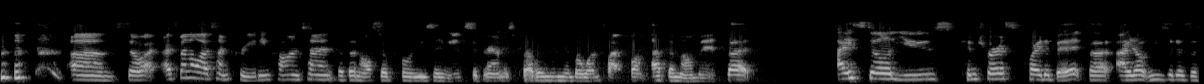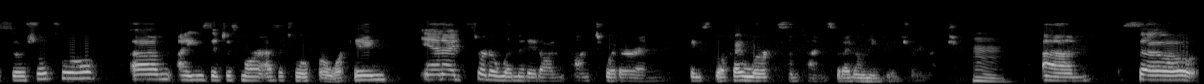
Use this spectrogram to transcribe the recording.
um, so I, I spend a lot of time creating content, but then also perusing Instagram is probably my number one platform at the moment. But I still use Pinterest quite a bit, but I don't use it as a social tool. Um, I use it just more as a tool for working. And I sort of limit it on, on Twitter and Facebook. I lurk sometimes, but I don't engage very much. Hmm. Um, so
